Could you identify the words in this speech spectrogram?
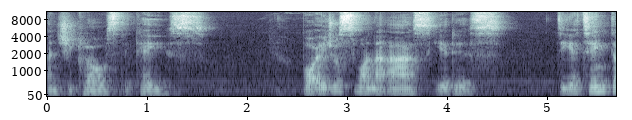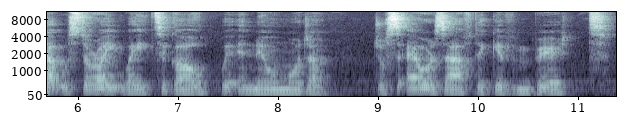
and she closed the case. But I just want to ask you this. Do you think that was the right way to go with a new mother just hours after giving birth.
